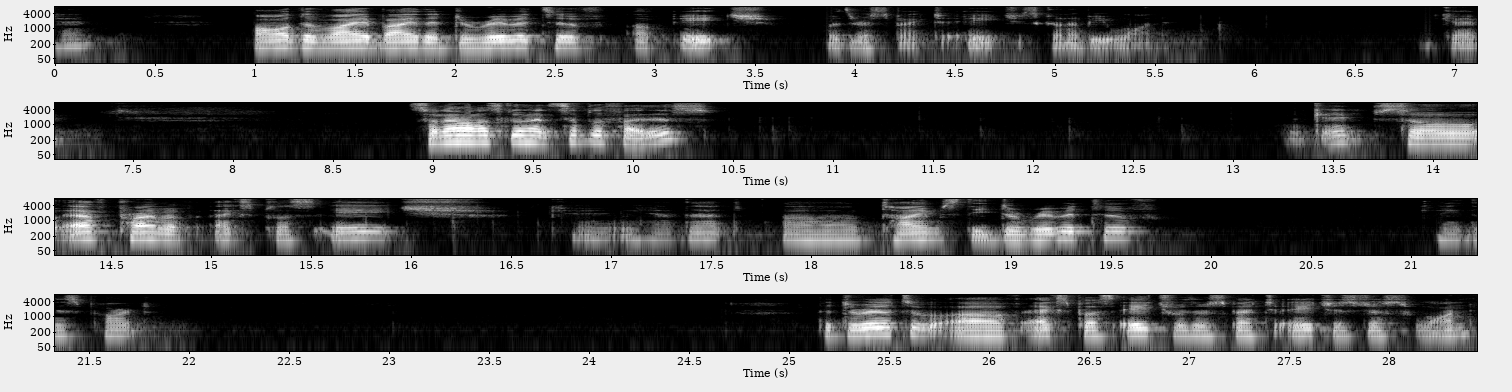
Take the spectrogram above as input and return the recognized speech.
Okay, All divided by the derivative of h with respect to h is going to be 1. Okay, so now let's go ahead and simplify this. Okay, so f prime of x plus h Okay, we have that uh, times the derivative. Okay, this part. The derivative of x plus h with respect to h is just 1.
